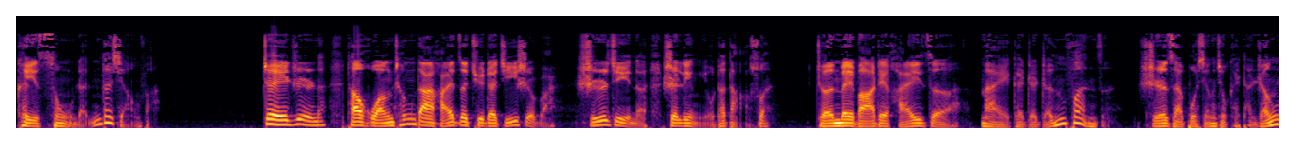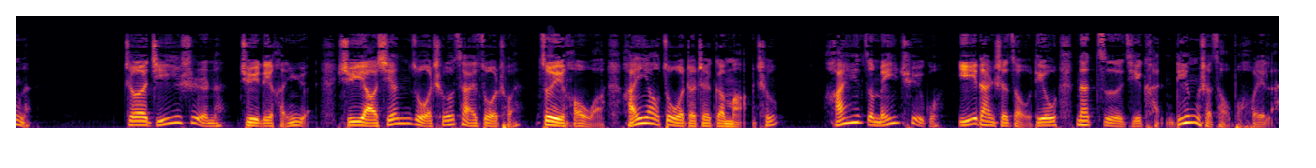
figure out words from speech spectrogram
给送人的想法。这日呢，他谎称带孩子去这集市玩，实际呢是另有的打算，准备把这孩子卖给这人贩子，实在不行就给他扔了。这集市呢距离很远，需要先坐车再坐船，最后啊还要坐着这个马车。孩子没去过，一旦是走丢，那自己肯定是走不回来。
